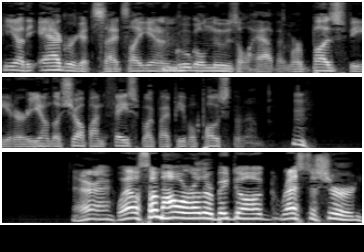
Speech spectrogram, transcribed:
you know the aggregate sites, like you know Mhm. Google News will have them, or BuzzFeed, or you know they'll show up on Facebook by people posting them. All right. Well, somehow or other, Big Dog, rest assured,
